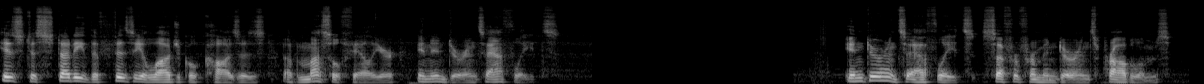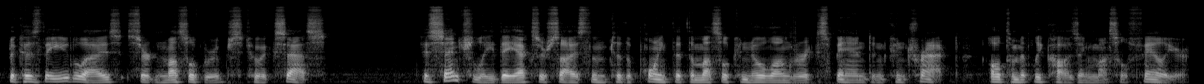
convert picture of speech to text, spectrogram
is to study the physiological causes of muscle failure in endurance athletes. Endurance athletes suffer from endurance problems because they utilize certain muscle groups to excess. Essentially, they exercise them to the point that the muscle can no longer expand and contract, ultimately causing muscle failure.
